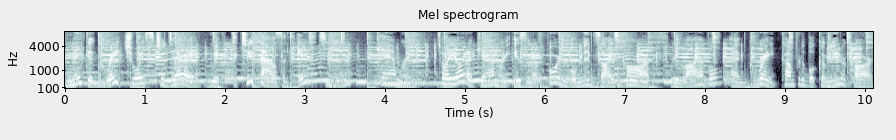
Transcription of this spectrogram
Make a great choice today with the 2018 Camry. Toyota Camry is an affordable midsize car, reliable and great comfortable commuter car,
